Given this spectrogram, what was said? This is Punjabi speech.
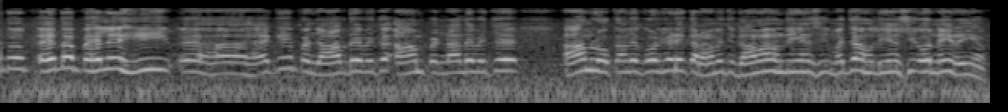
ਇਹ ਤਾਂ ਇਹ ਤਾਂ ਪਹਿਲੇ ਹੀ ਹੈ ਕਿ ਪੰਜਾਬ ਦੇ ਵਿੱਚ, ਆਮ ਪਿੰਡਾਂ ਦੇ ਵਿੱਚ, ਆਮ ਲੋਕਾਂ ਦੇ ਕੋਲ ਜਿਹੜੇ ਘਰਾਂ ਵਿੱਚ ਗਾਵਾਂ ਹੁੰਦੀਆਂ ਸੀ, ਮੱਝਾਂ ਹੁੰਦੀਆਂ ਸੀ, ਉਹ ਨਹੀਂ ਰਹੀਆਂ।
